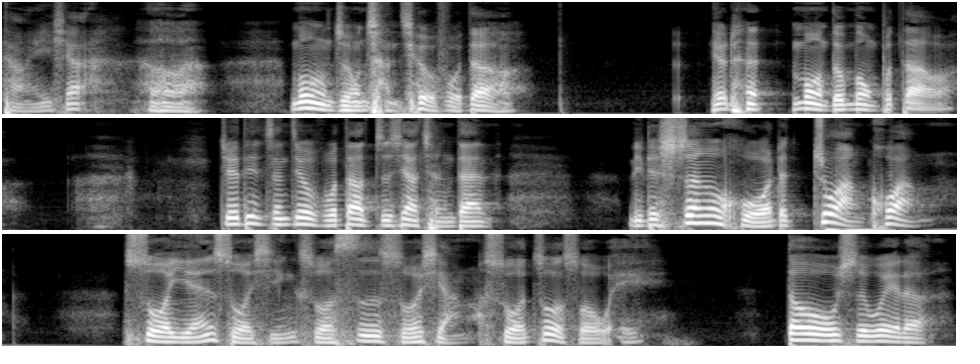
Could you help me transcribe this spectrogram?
躺一下，啊，梦中成就佛道，有的梦都梦不到啊。决定成就佛道，之下承担。你的生活的状况，所言所行、所思所想、所作所为，都是为了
